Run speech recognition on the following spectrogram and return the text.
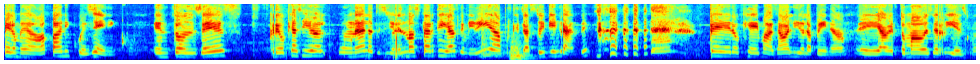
pero me daba pánico escénico. Entonces, creo que ha sido una de las decisiones más tardías de mi vida, porque ya estoy bien grande, pero que más ha valido la pena eh, haber tomado ese riesgo.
